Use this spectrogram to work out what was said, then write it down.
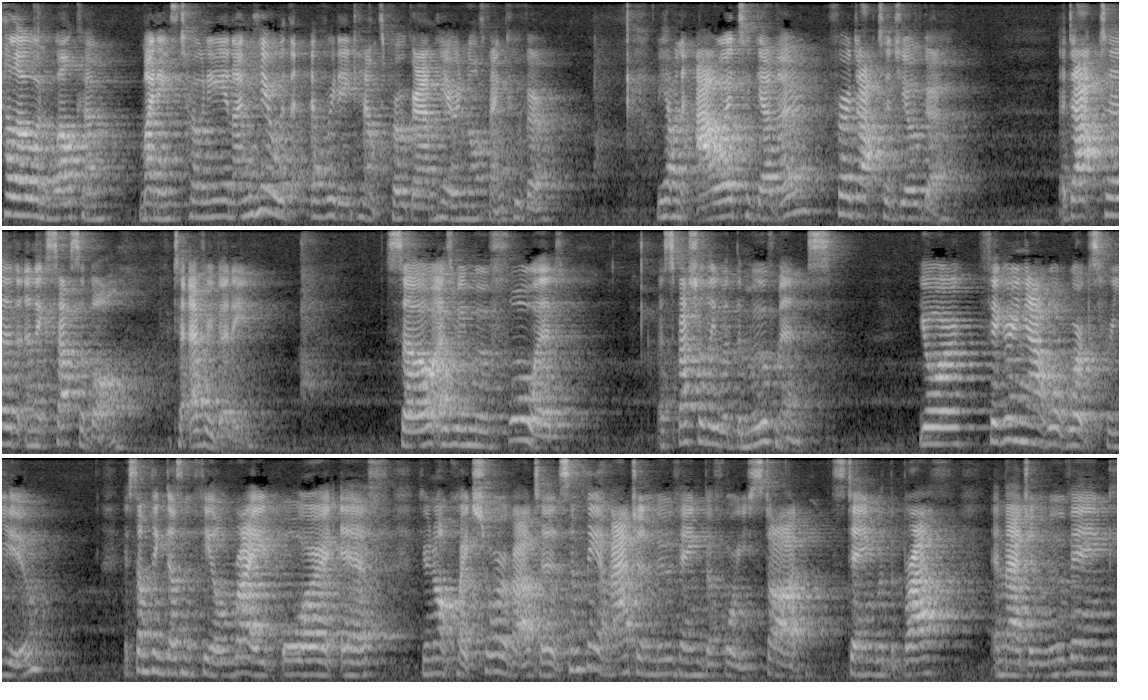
Hello and welcome. My name's Tony and I'm here with the Everyday Counts program here in North Vancouver. We have an hour together for adapted yoga. Adapted and accessible to everybody. So as we move forward, especially with the movements, you're figuring out what works for you. If something doesn't feel right or if you're not quite sure about it, simply imagine moving before you start, staying with the breath, imagine moving,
